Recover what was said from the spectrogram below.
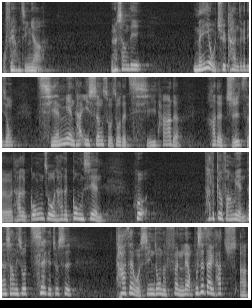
我非常惊讶，原来上帝没有去看这个弟兄前面他一生所做的其他的他的职责、他的工作、他的贡献或。他的各方面，但上帝说，这个就是他在我心中的分量，不是在于他啊，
